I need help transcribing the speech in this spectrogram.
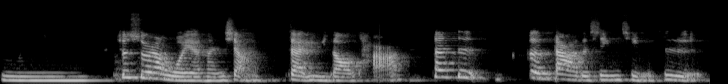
嗯，就虽然我也很想再遇到他，但是更大的心情是。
